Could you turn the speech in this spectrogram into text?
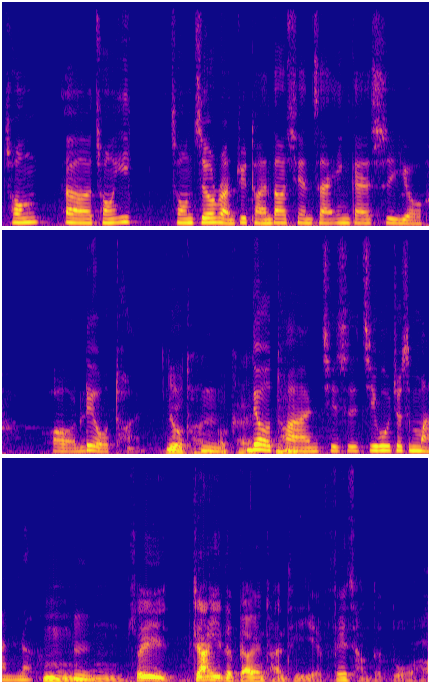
从呃从一。从只有软剧团到现在，应该是有呃六团，六团，OK，六团其实几乎就是满了，嗯嗯嗯，所以嘉义的表演团体也非常的多哈。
